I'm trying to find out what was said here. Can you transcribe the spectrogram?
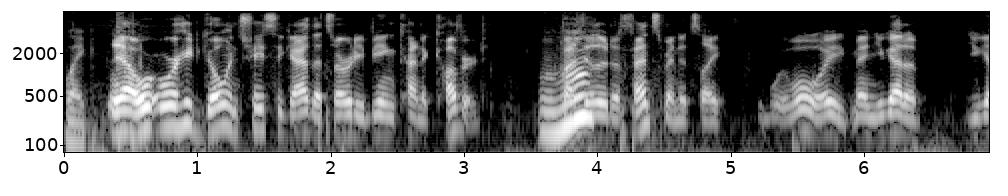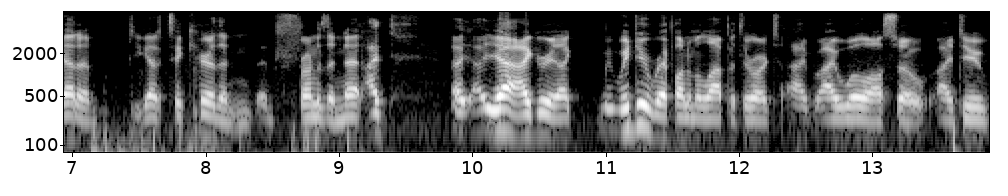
Like Yeah, or, or he'd go and chase a guy that's already being kind of covered by Mm-hmm. the other defenseman. It's like, whoa, wait, man, you gotta, you gotta, you gotta take care of the in front of the net. I, I I- yeah, I agree. Like we, we do rip on him a lot, but there are. T- I, I will also. I do.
